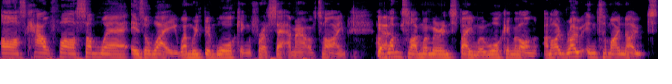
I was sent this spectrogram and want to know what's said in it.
ask how far somewhere is away when we've been walking for a set amount of time. And Yeah. one time when we were in Spain, we were walking along, and I wrote into my notes.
